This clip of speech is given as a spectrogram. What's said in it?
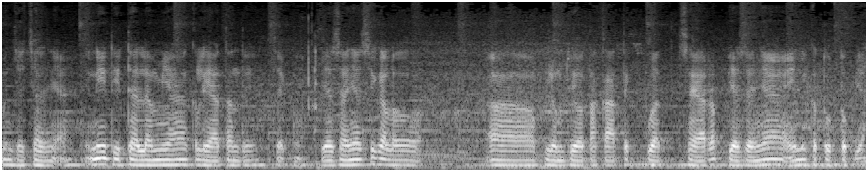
menjajalnya. Ini di dalamnya kelihatan tuh ceknya. Biasanya sih kalau uh, belum diotak atik buat serep biasanya ini ketutup ya.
